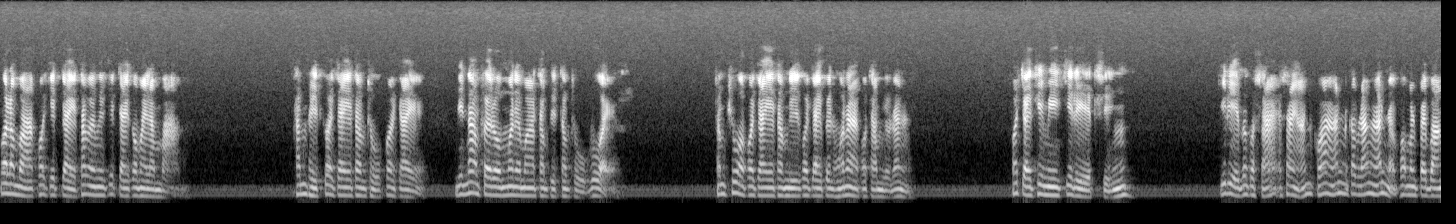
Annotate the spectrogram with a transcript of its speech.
ว่าลำบากเพราะจิตใจ ถ้าไม่มีจิตใจก็ไม่ลำบากทำผิดก็ใจทำถูกก็ใจดินน้ำไฟลมไม่ได้มาทำผิดทำถูกด้วยทำชั่วก็ใจทำดีก็ใจเป็นหัวหน้าก็ทำอยู่นั่นเพราะใจที่มีกิเลสสิงกิเลสมันก็สายสายหันขวาหันกำลังหันเพราะมันไปบัง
